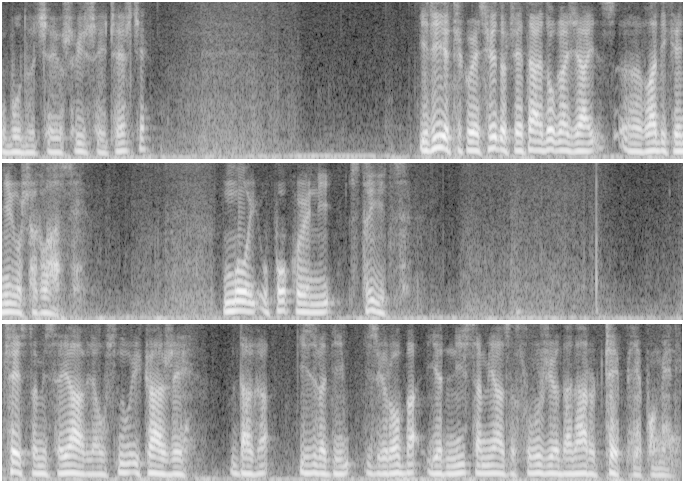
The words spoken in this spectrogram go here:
u buduće još više i češće. I riječi koje svjedoče taj događaj eh, vladike Njegoša glase. Moj upokojeni stric često mi se javlja u snu i kaže da ga izvadim iz groba jer nisam ja zaslužio da narod čeplje po meni.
